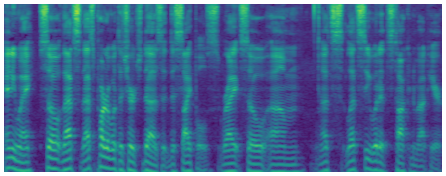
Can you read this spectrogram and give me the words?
Anyway, so that's that's part of what the church does. It disciples, right? So um, let's let's see what it's talking about here.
